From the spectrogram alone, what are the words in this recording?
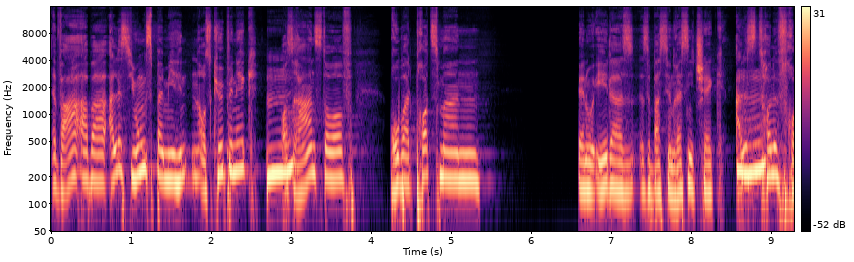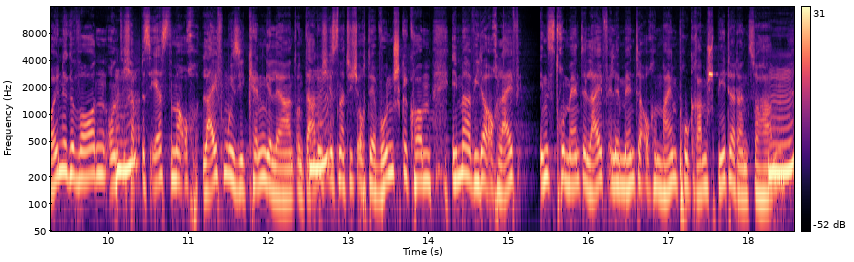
War aber alles Jungs bei mir hinten aus Köpenick, mhm. aus Rahnsdorf, Robert Protzmann, Benno Eder, Sebastian Resnicek, alles mhm. tolle Freunde geworden und mhm. ich habe das erste Mal auch Live-Musik kennengelernt und dadurch mhm. ist natürlich auch der Wunsch gekommen, immer wieder auch Live-Instrumente, Live-Elemente auch in meinem Programm später dann zu haben. Mhm.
